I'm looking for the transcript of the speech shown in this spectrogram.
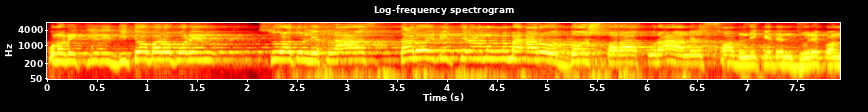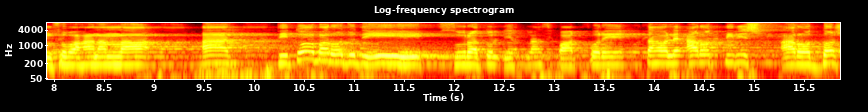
কোনো ব্যক্তি যদি দ্বিতীয়বারও পড়েন সুরাতুল ইখলাস তার ওই ব্যক্তির আমল নামায় আরও দশ পারা কোরআনের সব লিখে দেন, জোরে কন সোহান আল্লাহ আর তৃতীয়বারও যদি সুরাতুল ইখলাস পাঠ করে, তাহলে আরও তিরিশ, আরও দশ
